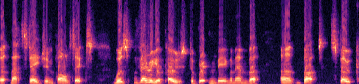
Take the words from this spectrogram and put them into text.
at that stage in politics, was very opposed to Britain being a member, uh, but spoke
